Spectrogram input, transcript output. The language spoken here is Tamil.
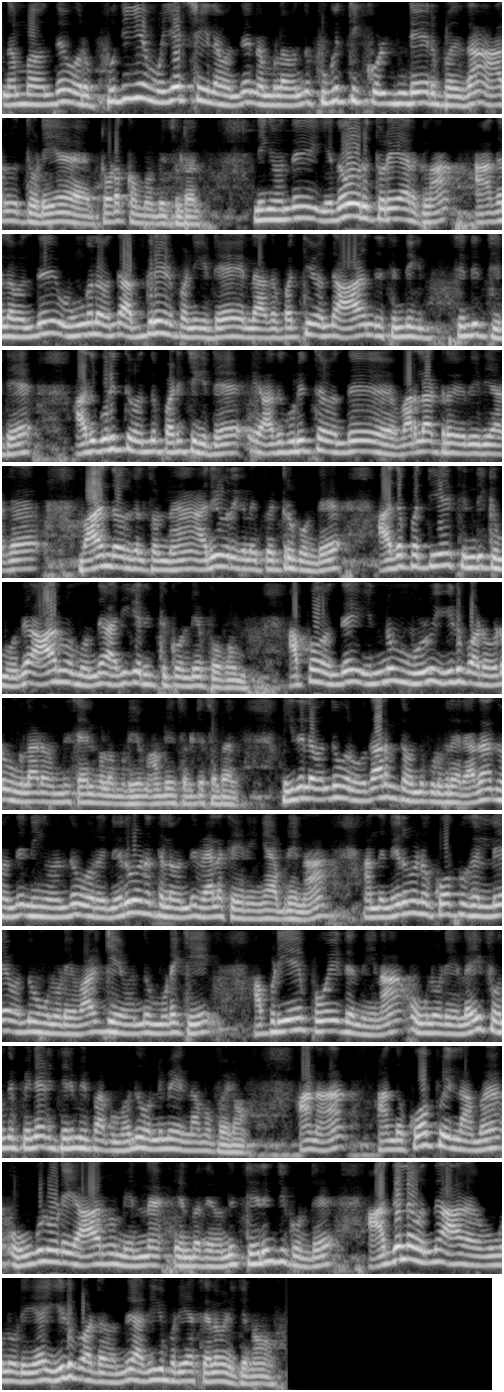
நம்ம வந்து ஒரு புதிய முயற்சியில் வந்து நம்மளை வந்து புகுத்தி கொண்டே இருப்பது தான் ஆர்வத்துடைய தொடக்கம் அப்படின்னு சொல்கிறாரு நீங்கள் வந்து ஏதோ ஒரு துறையாக இருக்கலாம். அதில் வந்து உங்களை வந்து அப்கிரேட் பண்ணிக்கிட்டு, இல்லை அதை பற்றி வந்து ஆழ்ந்து சிந்தி சிந்திச்சுட்டு, அது குறித்து வந்து படிச்சுக்கிட்டு, அது குறித்து வந்து வரலாற்று ரீதியாக வாழ்ந்தவர்கள் சொன்ன அறிவுரைகளை பெற்றுக்கொண்டு, அதை பற்றியே சிந்திக்கும் போது ஆர்வம் வந்து அதிகரித்து கொண்டே போகும். அப்போ வந்து இன்னும் முழு ஈடுபாடோடு உங்களால் வந்து செயல்பட முடியும் அப்படின்னு சொல்லிட்டு சொல்கிறாரு இதில் வந்து ஒரு உதாரணத்தை வந்து கொடுக்குறாரு அதாவது வந்து நீங்கள் வந்து ஒரு நிறுவனத்தில் வந்து வேலை செய்கிறீங்க அப்படின்னா, அந்த நிறுவன கோப்புகள்லேயே வந்து உங்களுடைய வாழ்க்கையை வந்து முடக்கி, அப்படியே போயிட்டு இருந்தீங்கன்னா, உங்களுடைய லைஃப் வந்து பின்னாடி திரும்பி பார்க்கும்போது ஒன்றுமே இல்லாமல் போயிடும். ஆனால் அந்த கோப்பு இல்லாமல் உங்களுடைய ஆர்வம் என்ன என்பதை வந்து தெரிஞ்சு கொண்டு, அதில் வந்து உங்களுடைய ஈடுபாட்டை வந்து அதிகப்படியாக செலவழிக்கணும்.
